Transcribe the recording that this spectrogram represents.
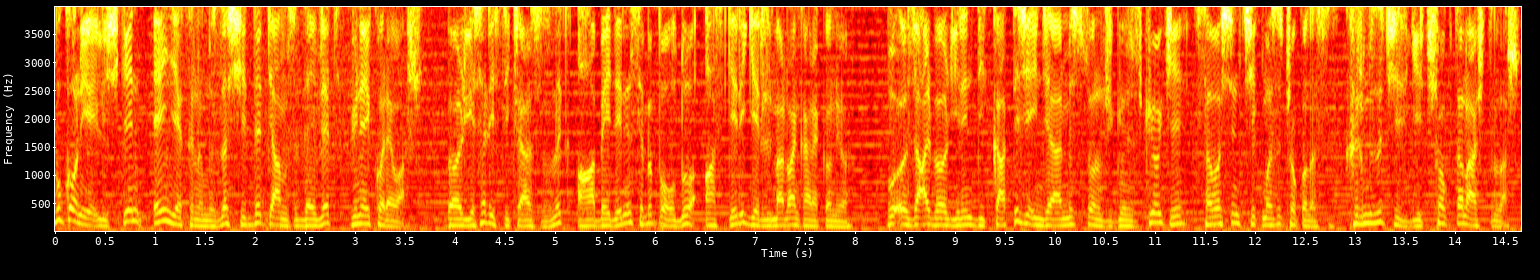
bu konuya ilişkin en yakınımızda şiddet yanlısı devlet Güney Kore var bölgesel istikrarsızlık ABD'nin sebep olduğu askeri gerilimlerden kaynaklanıyor. Bu özel bölgenin dikkatlice incelenmesi sonucu gözüküyor ki savaşın çıkması çok olası. Kırmızı çizgiyi çoktan aştılar.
